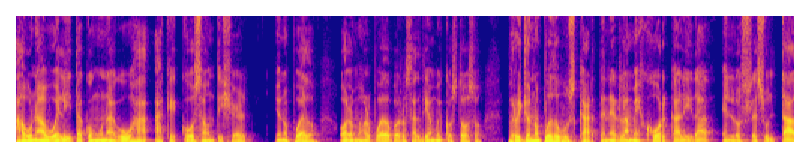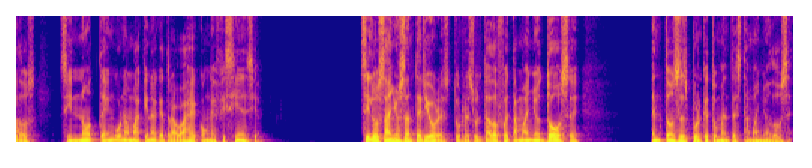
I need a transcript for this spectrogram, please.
a una abuelita con una aguja a que cosa un t-shirt. Yo no puedo. O a lo mejor puedo, pero saldría muy costoso. Pero yo no puedo buscar tener la mejor calidad en los resultados si no tengo una máquina que trabaje con eficiencia. Si los años anteriores tu resultado fue tamaño 12, entonces porque tu mente es tamaño 12.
